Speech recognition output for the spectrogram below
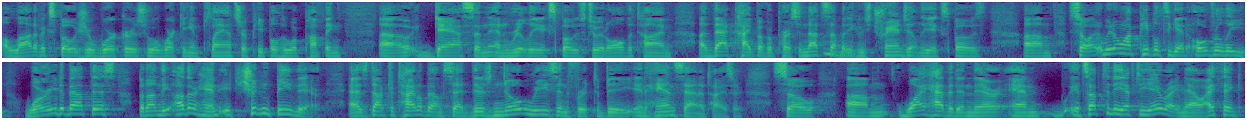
a lot of exposure, workers who are working in plants or people who are pumping uh, gas and, and, really exposed to it all the time, uh, that type of a person, not somebody mm-hmm. who's transiently exposed. Um, so we don't want people to get overly worried about this, but on the other hand, it shouldn't be there. As Dr. Teitelbaum said, there's no reason for it to be in hand sanitizer. So um, why have it in there? And it's up to the FDA right now. I think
